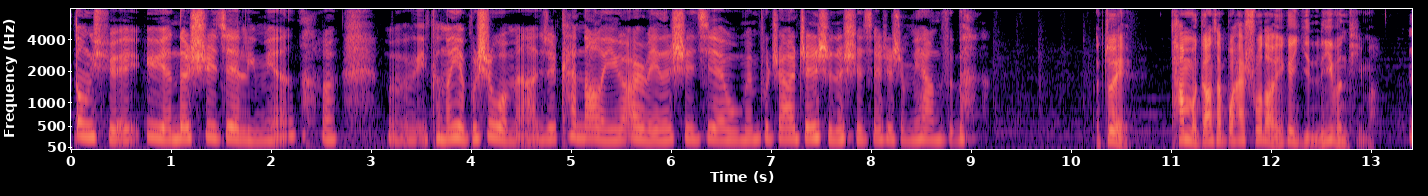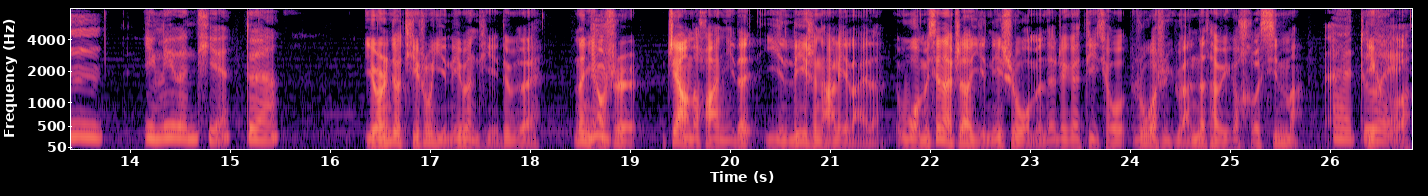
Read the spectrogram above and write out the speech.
洞穴预言的世界里面，嗯嗯，可能也不是我们啊，就是看到了一个二维的世界，我们不知道真实的世界是什么样子的。对他们刚才不还说到一个引力问题吗？嗯，引力问题，对啊，有人就提出引力问题，对不对？那你要嗯是这样的话，你的引力是哪里来的？我们现在知道引力是我们的这个地球，如果是圆的，它有一个核心嘛，哎，地对核，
